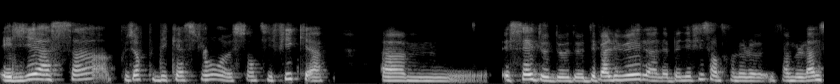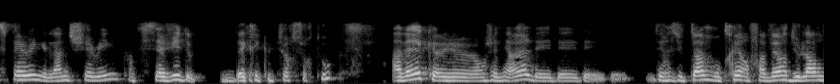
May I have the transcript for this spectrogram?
Et lié à ça, plusieurs publications euh, scientifiques euh, essayent d'évaluer de, de, le bénéfice entre le, fameux land sparing et land sharing quand il s'agit d'agriculture surtout, avec euh, en général des, des, des, des, résultats montrés en faveur du land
